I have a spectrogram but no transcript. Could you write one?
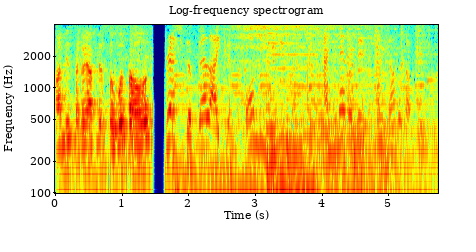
आम्ही सगळे आपल्यासोबत आहोत. Press the bell icon on the YouTube and never miss another update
